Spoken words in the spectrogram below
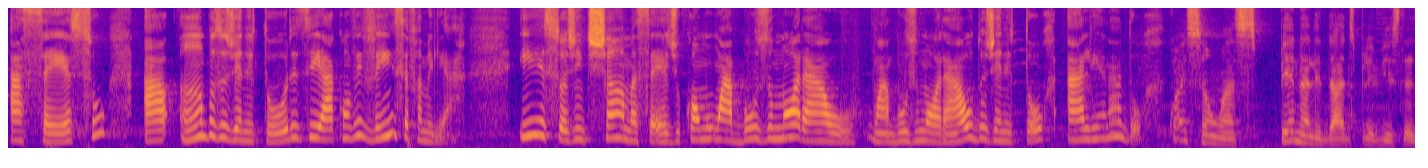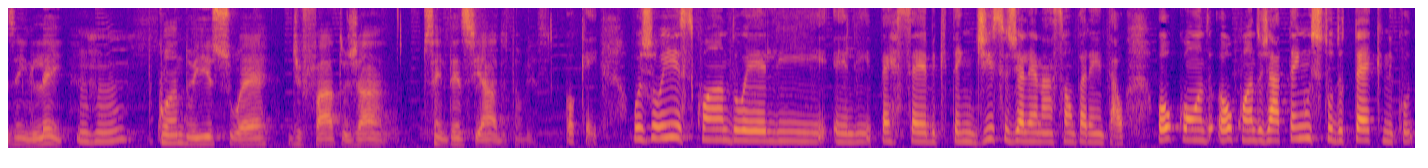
acesso a ambos os genitores e à convivência familiar. Isso a gente chama, Sérgio, como um abuso moral, um abuso moral do genitor alienador. Quais são as penalidades previstas em lei uhum. quando isso é de fato já sentenciado, talvez? Ok. O juiz, quando ele, ele percebe que tem indícios de alienação parental, ou quando, ou quando já tem um estudo técnico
